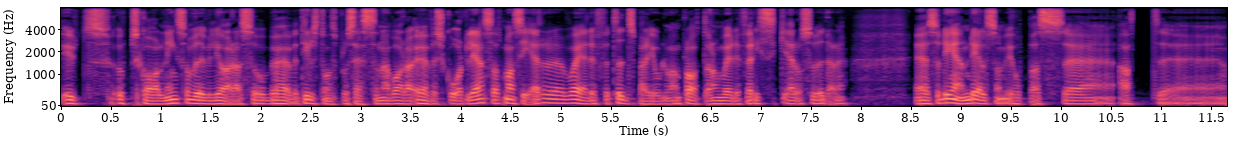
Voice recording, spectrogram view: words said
ut, uppskalning som vi vill göra så behöver tillståndsprocesserna vara överskådliga så att man ser vad är det för tidsperioder man pratar om, vad är det för risker och så vidare. Eh, så det är en del som vi hoppas eh, att eh,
